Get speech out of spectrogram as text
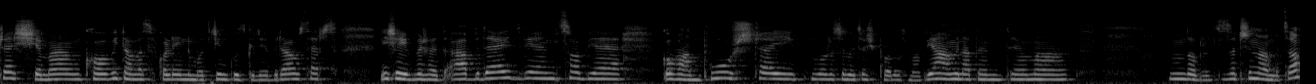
Cześć, siemanko, witam was w kolejnym odcinku z gry Brawl Stars. Dzisiaj wyszedł update, więc sobie go wam puszczę i może sobie coś porozmawiamy na ten temat. No dobra, to zaczynamy, co?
